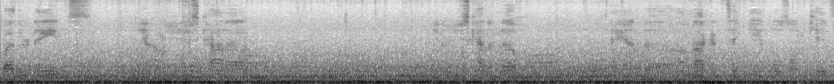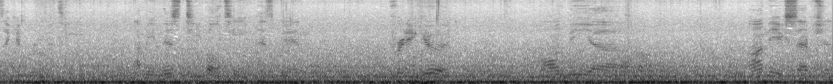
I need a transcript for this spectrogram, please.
by their names exception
